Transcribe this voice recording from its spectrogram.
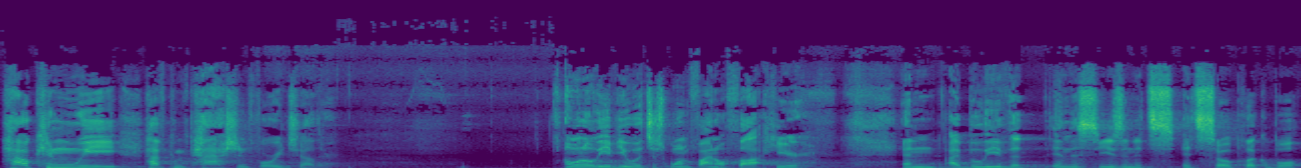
How can we have compassion for each other? I want to leave you with just one final thought here. And I believe that in this season it's, it's so applicable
